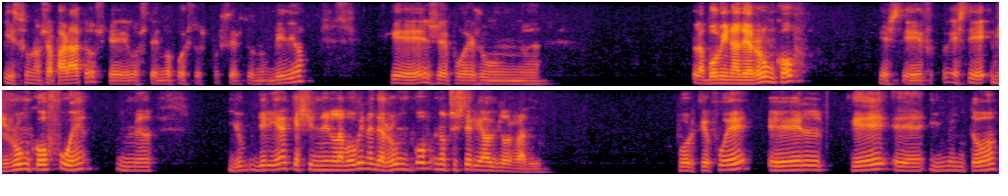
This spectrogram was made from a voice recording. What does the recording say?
hizo unos aparatos que los tengo puestos, por cierto, en un vídeo, que es eh, pues la bobina de Runkov. Este, este Runkov fue, mm, yo diría que sin la bobina de Runkov no existiría hoy la radio, porque fue el que eh, inventó,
